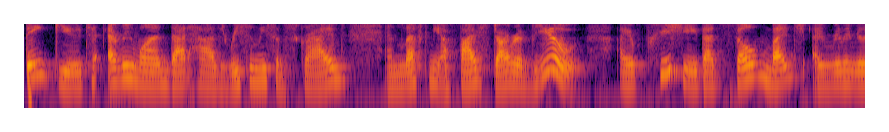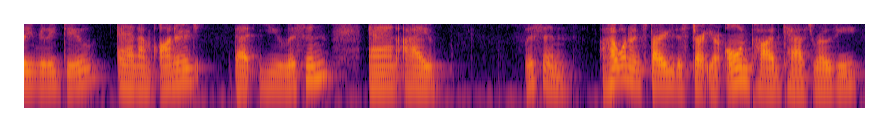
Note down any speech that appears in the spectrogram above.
Thank you to everyone that has recently subscribed and left me a five star review. I appreciate that so much. I really, really, really do. And I'm honored that you listen. And I listen, I want to inspire you to start your own podcast, Rosie,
